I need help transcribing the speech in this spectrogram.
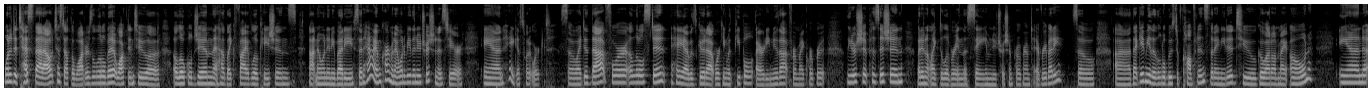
wanted to test that out, test out the waters a little bit. Walked into a, a local gym that had like five locations, not knowing anybody. Said, Hey, I'm Carmen. I want to be the nutritionist here. And hey, guess what? It worked. So I did that for a little stint. Hey, I was good at working with people. I already knew that from my corporate leadership position, but I didn't like delivering the same nutrition program to everybody. So uh, that gave me the little boost of confidence that I needed to go out on my own. And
